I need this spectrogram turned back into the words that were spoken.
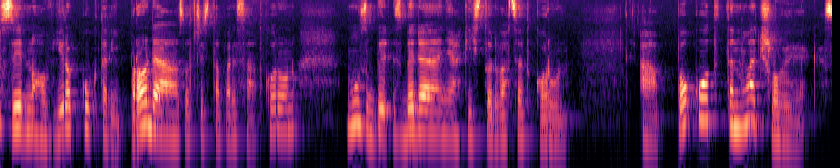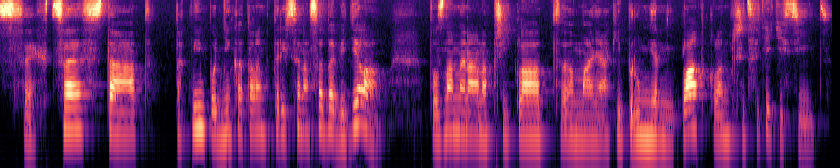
z jednoho výrobku, který prodá za 350 korun, mu zbyde nějakých 120 korun. A pokud tenhle člověk se chce stát takovým podnikatelem, který se na sebe vydělá, to znamená například má nějaký průměrný plat kolem 30 tisíc,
